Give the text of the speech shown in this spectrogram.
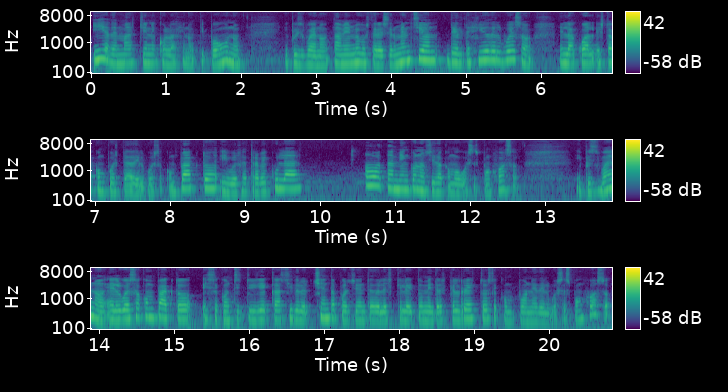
y además tiene colágeno tipo 1. Y pues bueno, también me gustaría hacer mención del tejido del hueso, en la cual está compuesta del hueso compacto y hueso trabecular, o también conocido como hueso esponjoso. Y pues bueno, el hueso compacto eh, se constituye casi del 80% del esqueleto, mientras que el resto se compone del hueso esponjoso.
